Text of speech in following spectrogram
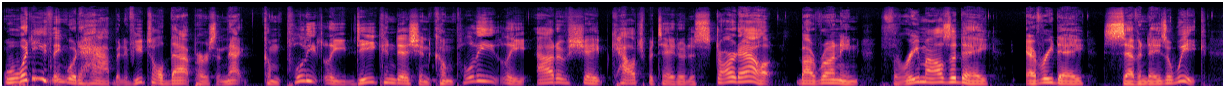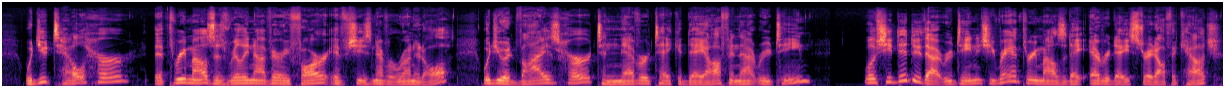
Well, what do you think would happen if you told that person, that completely deconditioned, completely out of shape couch potato, to start out by running three miles a day, every day, seven days a week? Would you tell her that three miles is really not very far if she's never run at all? Would you advise her to never take a day off in that routine? Well, if she did do that routine and she ran three miles a day every day straight off the couch,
